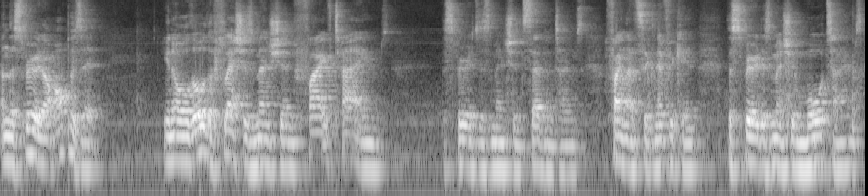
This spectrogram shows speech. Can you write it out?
and the spirit are opposite. You know, although the flesh is mentioned five times, the spirit is mentioned seven times. I find that significant. The spirit is mentioned more times.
